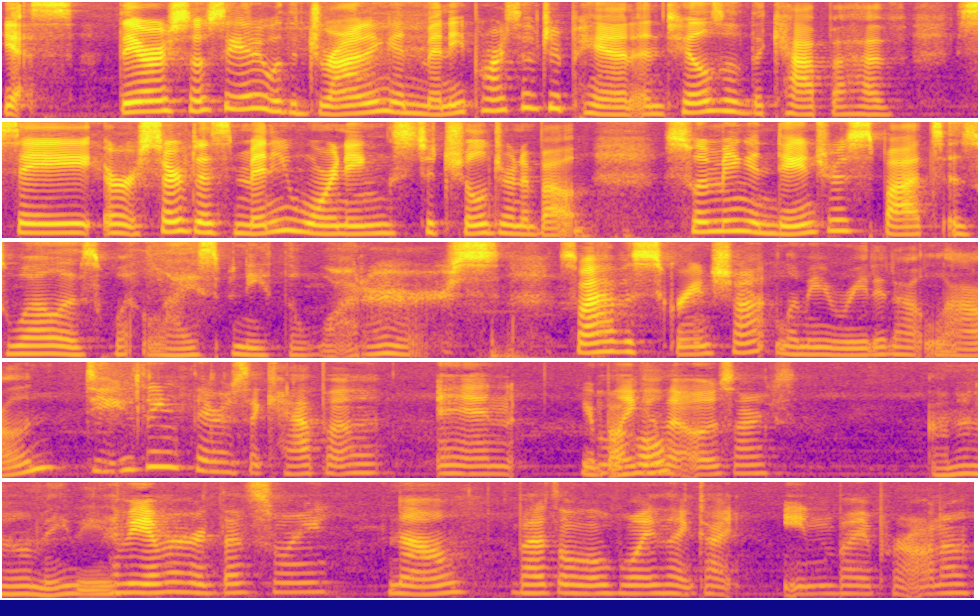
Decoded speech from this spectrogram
yes, they are associated with drowning in many parts of Japan, and tales of the kappa have say or served as many warnings to children about swimming in dangerous spots as well as what lies beneath the waters. So I have a screenshot. Let me read it out loud. Do you think there's a kappa in Your Lake butthole? of the Ozarks? I don't know. Maybe Have you ever heard that story no. about the little boy that got eaten by a piranha?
